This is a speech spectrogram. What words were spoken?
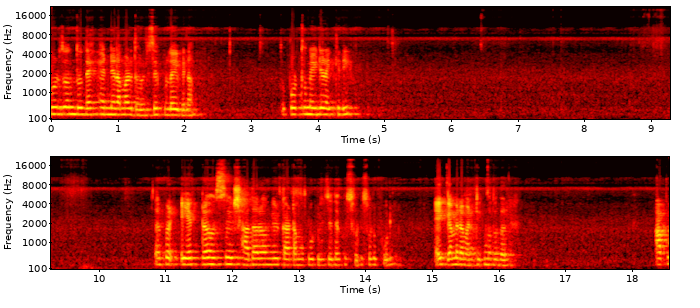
পর্যন্ত দেখার আমার ধৈর্য কুলাইবে না। তো প্রথমে এইটা রেখে দিই। তারপর এই একটা হচ্ছে সাদা রঙের কাটা মুকুট হয়েছে, দেখো ছোট ছোট ফুল। এই ক্যামেরাম্যান ঠিক মতো ধরে। আপু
